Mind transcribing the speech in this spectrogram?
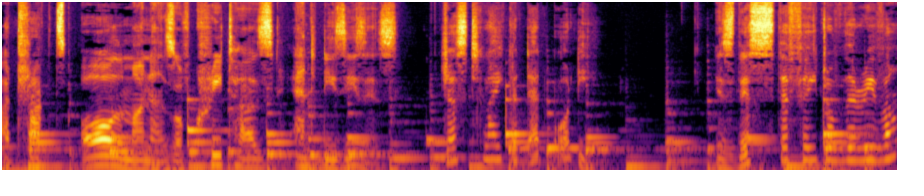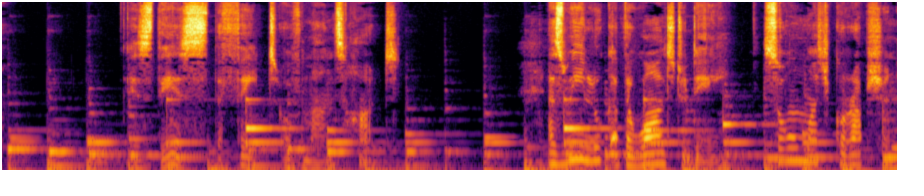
attracts all manners of creatures and diseases, just like a dead body. Is this the fate of the river? Is this the fate of man's heart? As we look at the world today, so much corruption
